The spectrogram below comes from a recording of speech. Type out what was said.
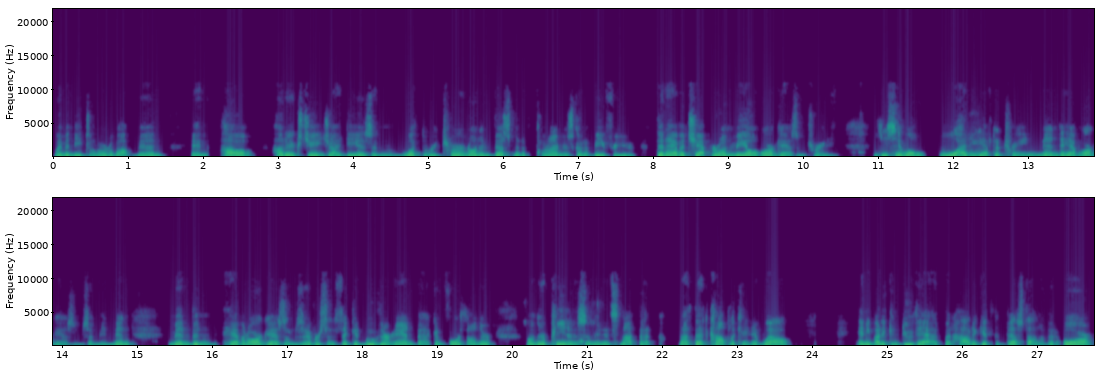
women need to learn about men and how how to exchange ideas and what the return on investment of time is going to be for you then I have a chapter on male orgasm training. You say, well, why do you have to train men to have orgasms? I mean, men men been having orgasms ever since they could move their hand back and forth on their on their penis. I mean, it's not that not that complicated. Well, anybody can do that, but how to get the best out of it, or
